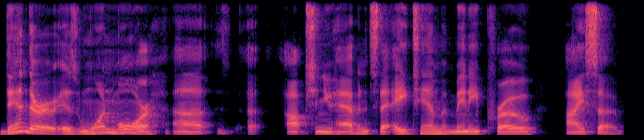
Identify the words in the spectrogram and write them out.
Then there is one more uh, uh option you have, and it's the ATEM Mini Pro ISO.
